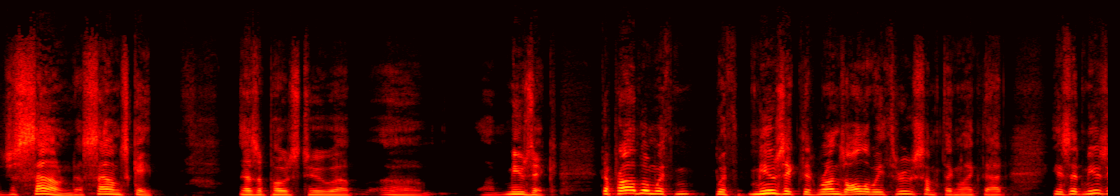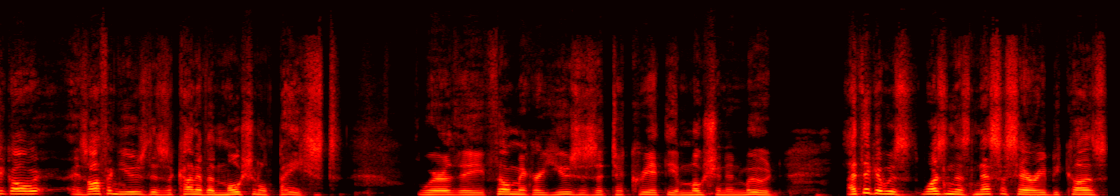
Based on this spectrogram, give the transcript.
just sound, a soundscape, as opposed to uh, uh, uh music. The problem with with music that runs all the way through something like that is that music is often used as a kind of emotional paste, where the filmmaker uses it to create the emotion and mood. I think it was wasn't as necessary because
